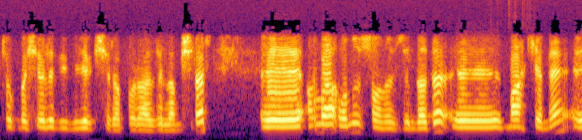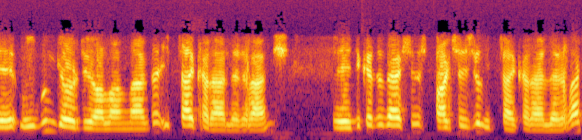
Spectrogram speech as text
çok başarılı bir bilirkişi raporu hazırlamışlar. E, ama onun sonucunda da e, mahkeme e, uygun gördüğü alanlarda iptal kararları vermiş. E, dikkat ederseniz parçacıl iptal kararları var.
